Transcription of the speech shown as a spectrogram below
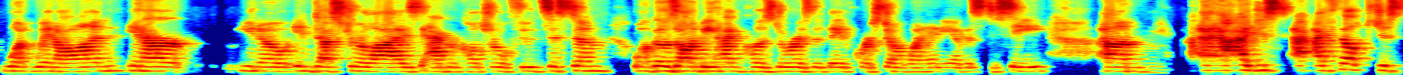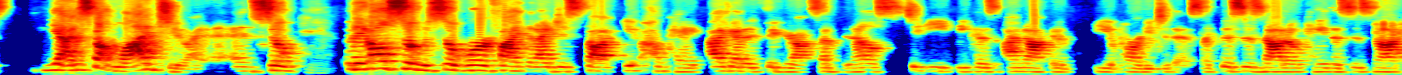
what went on in our you know industrialized agricultural food system what goes on behind closed doors that they of course don't want any of us to see um, mm-hmm. I, I, just I felt just yeah I just felt lied to I, and so but it also was so horrifying that I just thought, okay, I got to figure out something else to eat because I'm not going to be a party to this. Like, this is not okay. This is not,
